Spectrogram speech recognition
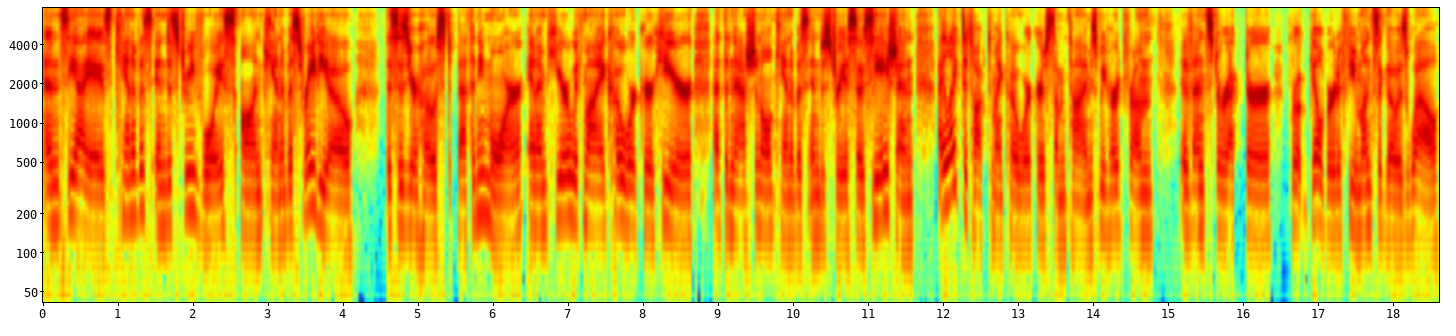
NCIA's Cannabis Industry Voice on Cannabis Radio. This is your host, Bethany Moore, and I'm here with my coworker here at the National Cannabis Industry Association. I like to talk to my coworkers sometimes. We heard from events director Brooke Gilbert a few months ago as well.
